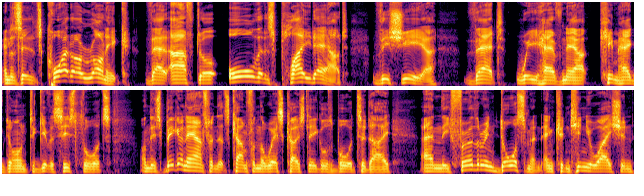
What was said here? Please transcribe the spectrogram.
And I said it's quite ironic that after all that has played out this year, that we have now Kim Hagdorn to give us his thoughts on this big announcement that's come from the West Coast Eagles board today and the further endorsement and continuation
